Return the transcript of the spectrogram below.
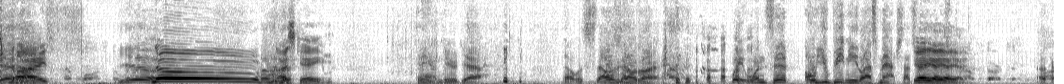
yeah. nice. Yeah. No, nice game. Damn, dude. Yeah. That was that was that was alright. Wait, one zip. Oh, you beat me last match. That's Yeah, right. yeah, yeah, yeah. Starts in Okay.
